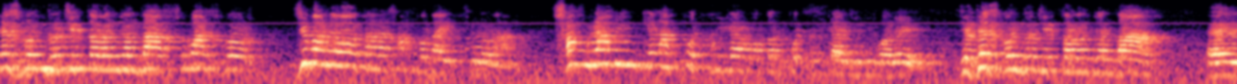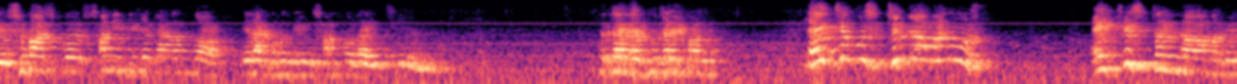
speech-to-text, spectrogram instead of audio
দেশবন্ধু চিত্তরঞ্জন দাস, সুভাষ বোস, জীবনেও তারা সাম্প্রদায়িক ছিল না। সংগ্রামী কেলাপ পত্রিকার মতন পত্রিকায় যদি বলে যে দেশবন্ধু চিত্তরঞ্জন দাস সুভাষ বোস, স্বামী বিবেকানন্দ, এরা কোনোদিন সাম্প্রদায়িক ছিলেন বুঝাই এই যে মুসলিমীয় মানুষ, এই খ্রিস্টানরাও আমাদের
